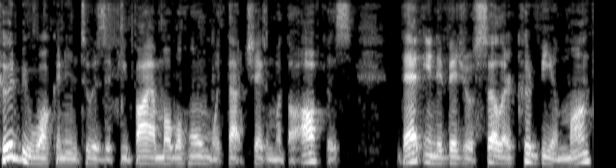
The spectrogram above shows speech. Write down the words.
could be walking into is if you buy a mobile home without checking with the office, that individual seller could be a month,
